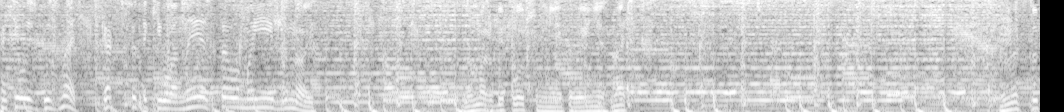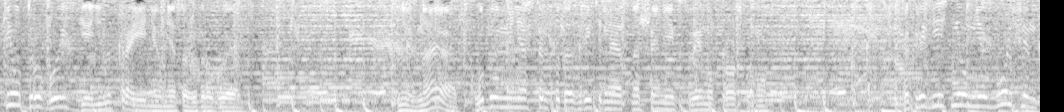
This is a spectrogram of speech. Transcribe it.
Хотелось бы знать, как все-таки Ланея стала моей женой. Но, может быть, лучше мне этого и не знать. Наступил другой день, и настроение у меня тоже другое. Не знаю, откуда у меня столь подозрительное отношение к своему прошлому. Как разъяснил мне Вольфинг,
